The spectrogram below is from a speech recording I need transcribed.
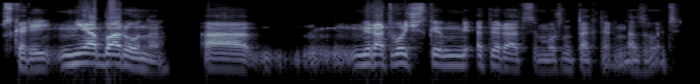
скорее не оборона, а миротворческая операция, можно так, наверное, назвать.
